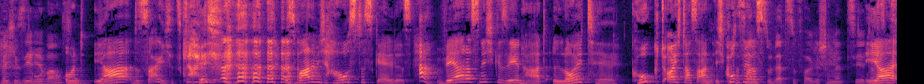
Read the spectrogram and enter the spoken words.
Welche Serie war's? Und ja, das sage ich jetzt gleich. es war nämlich Haus des Geldes. Ah. Wer das nicht gesehen hat, Leute, guckt euch das an. Ich Ach, guck das mir das hast du letzte Folge schon erzählt. dass ja,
